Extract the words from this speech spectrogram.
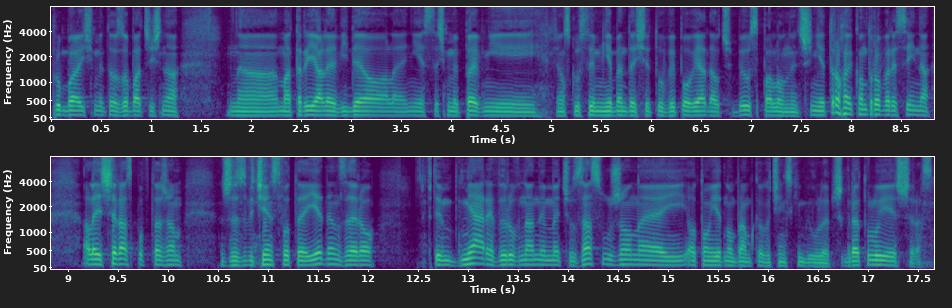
próbowaliśmy to zobaczyć na, na materiale wideo, ale nie jesteśmy pewni, w związku z tym nie będę się tu wypowiadał, czy był spalony, czy nie. Trochę kontrowersyjna, ale jeszcze raz powtarzam, że zwycięstwo te 1-0 w tym w miarę wyrównanym meczu zasłużone i o tą jedną bramkę Kociński był lepszy. Gratuluję jeszcze raz.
